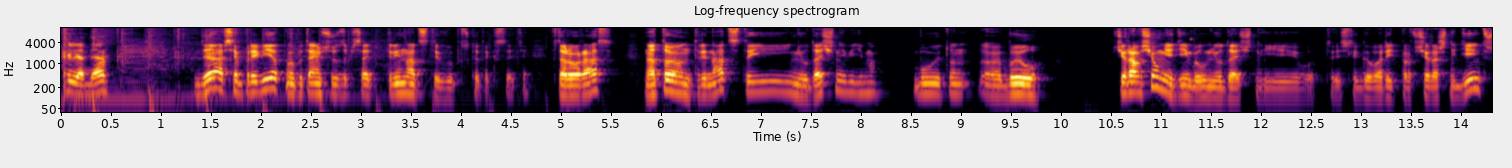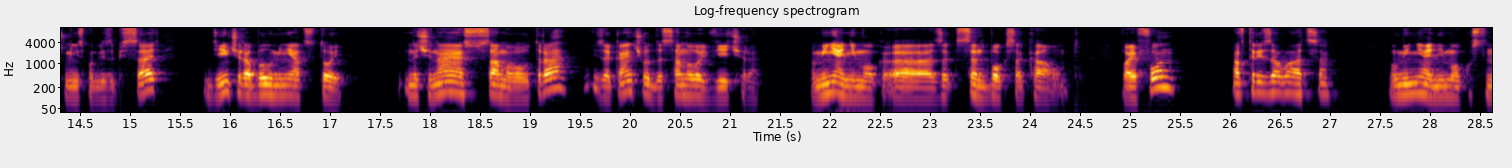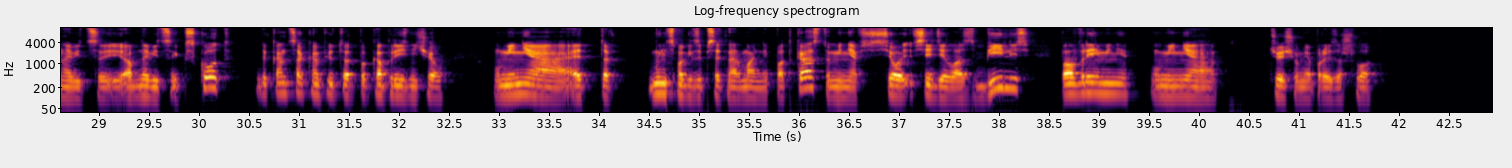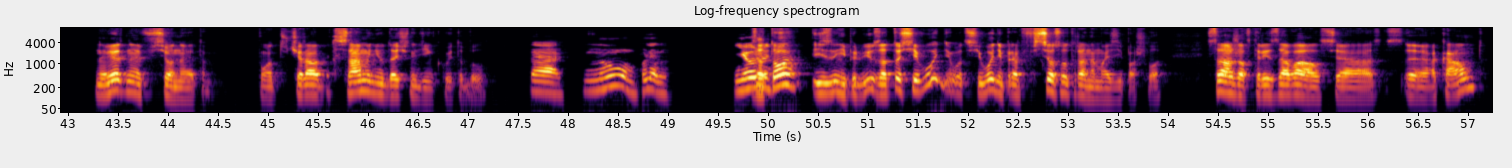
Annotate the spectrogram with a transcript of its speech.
привет, да? Да, всем привет. Мы пытаемся записать 13 выпуск, это, кстати. Второй раз. На то он 13 и неудачный, видимо, будет он. Э, был. Вчера вообще у меня день был неудачный. И вот если говорить про вчерашний день, то что мы не смогли записать, день вчера был у меня отстой. Начиная с самого утра и заканчивая до самого вечера. У меня не мог э, Sandbox аккаунт в iPhone авторизоваться. У меня не мог установиться и обновиться Xcode. До конца компьютер покапризничал. У меня это... Мы не смогли записать нормальный подкаст. У меня все, все дела сбились по времени. У меня... Что еще у меня произошло? Наверное, все на этом. Вот вчера самый неудачный день какой-то был. А, ну, блин. Я зато, уже... извини, перебью, зато сегодня, вот сегодня прям все с утра на мази пошло. Сразу же авторизовался э, аккаунт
